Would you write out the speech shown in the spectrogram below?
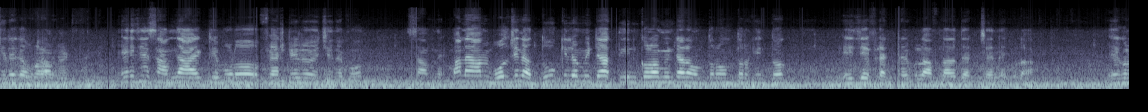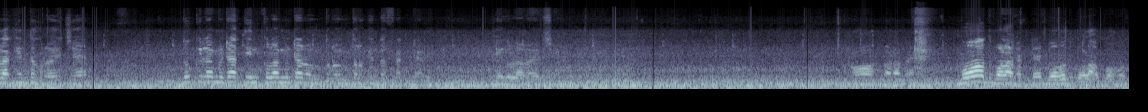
গিরেগা बड़ा উঠাবে। फैक्ट्री এই যে সামনে আরেকটি বড় ফ্যাক্টরি রয়েছে দেখুন সামনে মানে আমি বলছি না দু কিলোমিটার তিন কিলোমিটার অন্তর অন্তর কিন্তু এই যে ফ্যাক্টরিগুলো আপনারা দেখছেন এগুলা এগুলা কিন্তু রয়েছে দু কিলোমিটার তিন কিলোমিটার অন্তর অন্তর কিন্তু ফ্যাক্টরি এগুলো রয়েছে बहुत बड़ा फैक्ट्री বহুত বড় ফ্যাক্টরি বহুত বড় বহুত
